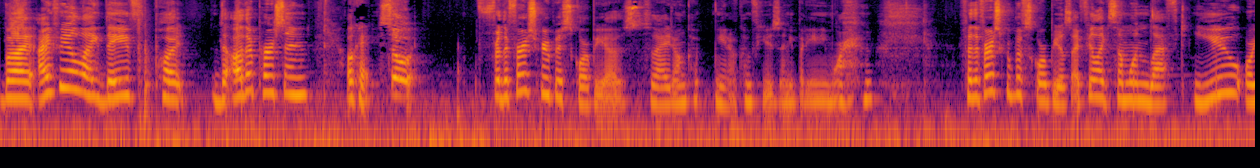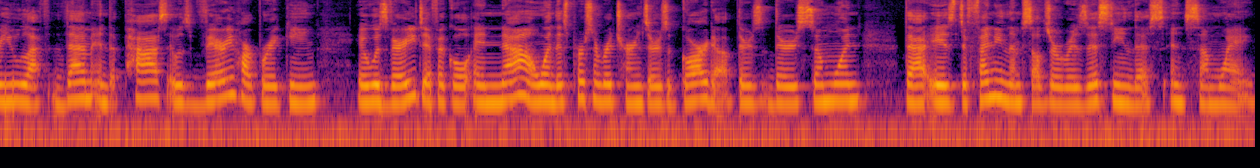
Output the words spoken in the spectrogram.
But I feel like they've put the other person... Okay, so for the first group of Scorpios, so I don't, you know, confuse anybody anymore. for the first group of Scorpios, I feel like someone left you or you left them in the past. It was very heartbreaking. It was very difficult. And now when this person returns, there's a guard up. There's there's someone that is defending themselves or resisting this in some way.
